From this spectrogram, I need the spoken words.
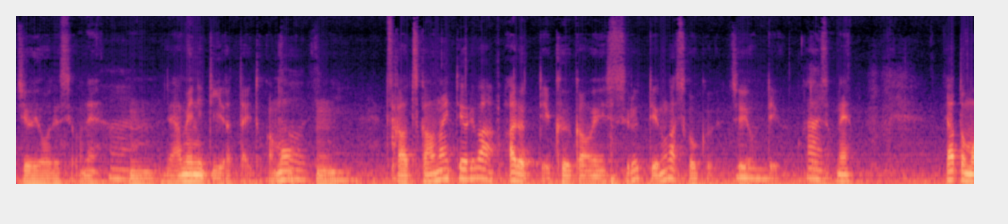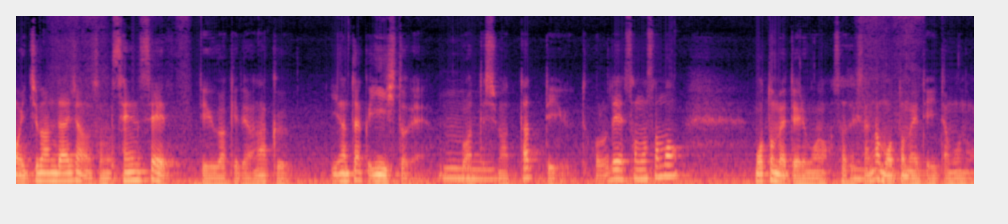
重要ですよね、はい。うん、でアメニティだったりとかもそうね。ん。使う使わないっていうよりはあるっていう空間を演出するっていうのがすごく重要っていうことですよね、であともう一番大事なのはその先生っていうわけではなくなんとなくいい人で終わってしまったっていうところで、そもそも求めているもの佐々木さんが求めていたもの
